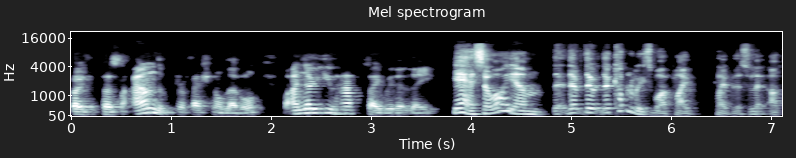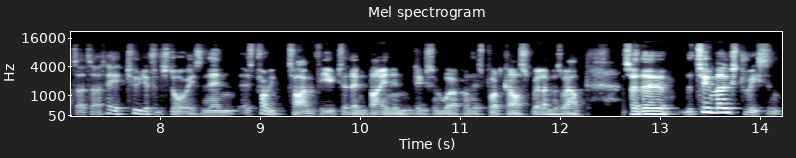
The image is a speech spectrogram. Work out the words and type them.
both the personal and the professional level. But I know you have played with it, Lee. Yeah, so I um, there, there, there are a couple of reasons why I played played with it. So let, I'll, I'll, tell you two different stories, and then it's probably time for you to then butt in and do some work on this podcast, Gwilym, as well. So the the two most recent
